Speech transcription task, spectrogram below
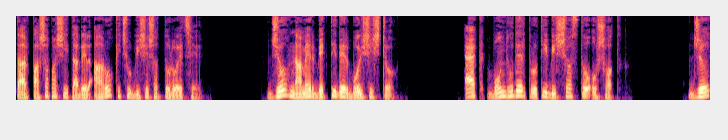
তার পাশাপাশি তাদের আরও কিছু বিশেষত্ব রয়েছে। যোগ নামের ব্যক্তিদের বৈশিষ্ট্য। এক, বন্ধুদের প্রতি বিশ্বস্ত ও সৎ। যোগ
